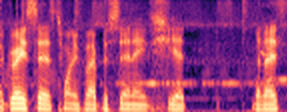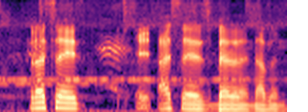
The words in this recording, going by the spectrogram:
So Grace says 25% ain't shit, but I but I say it, I say it's better than nothing.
